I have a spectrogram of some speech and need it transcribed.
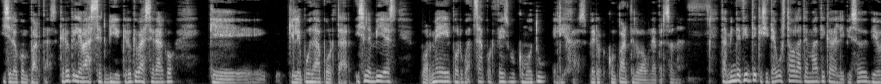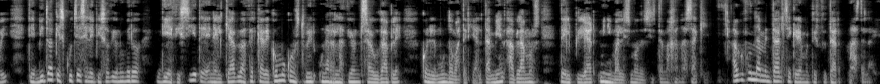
y se lo compartas. Creo que le va a servir, creo que va a ser algo que, que le pueda aportar. Y se lo envíes por mail, por WhatsApp, por Facebook, como tú elijas, pero compártelo a una persona. También decirte que si te ha gustado la temática del episodio de hoy, te invito a que escuches el episodio número 17 en el que hablo acerca de cómo construir una relación saludable con el mundo material. También hablamos del pilar minimalismo del sistema Hanasaki, algo fundamental si queremos disfrutar más de la vida.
